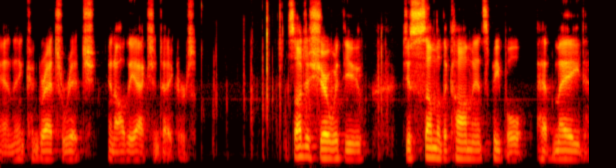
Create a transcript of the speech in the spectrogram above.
And then congrats, Rich, and all the action takers. So I'll just share with you just some of the comments people have made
